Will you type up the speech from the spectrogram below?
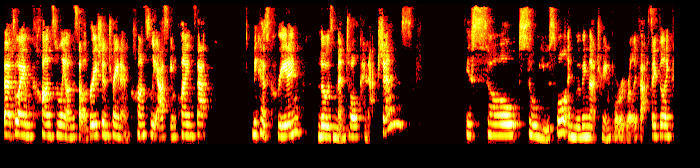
That's why I'm constantly on the celebration train. I'm constantly asking clients that because creating those mental connections is so, so useful in moving that train forward really fast. I feel like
